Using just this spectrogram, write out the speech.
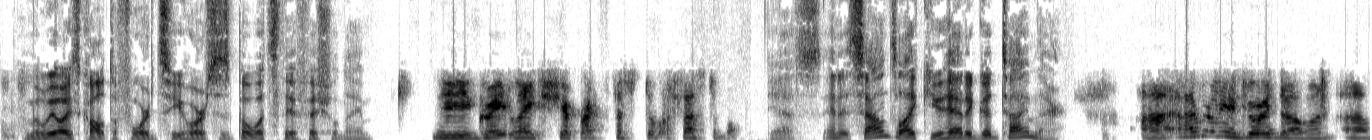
I mean, we always call it the Ford Seahorses, but what's the official name? The Great Lakes Shipwreck Festival. Yes, and it sounds like you had a good time there. Uh, I really enjoyed that one. Uh,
